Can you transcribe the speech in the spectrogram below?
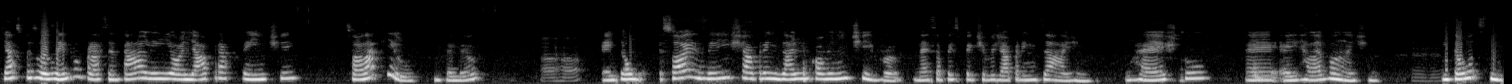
que as pessoas entram para sentar ali e olhar para frente só naquilo, entendeu? Uhum. Então, só existe a aprendizagem cognitiva nessa perspectiva de aprendizagem. O resto é, é irrelevante. Uhum. Então, assim,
